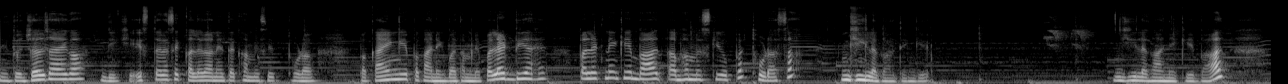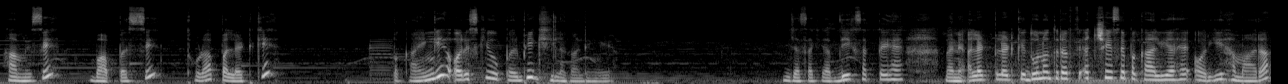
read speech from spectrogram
नहीं तो जल जाएगा। देखिए, इस तरह से कलर आने तक हम इसे थोड़ा पकाएँगे। पकाने के बाद हमने पलट दिया है। पलटने के बाद अब हम इसके ऊपर थोड़ा सा घी लगा देंगे। घी लगाने के बाद हम इसे वापस से थोड़ा पलट के पकाएँगे और इसके ऊपर भी घी लगा लेंगे। जैसा कि आप देख सकते हैं, मैंने अलट पलट के दोनों तरफ़ से अच्छे से पका लिया है और ये हमारा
